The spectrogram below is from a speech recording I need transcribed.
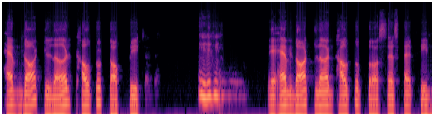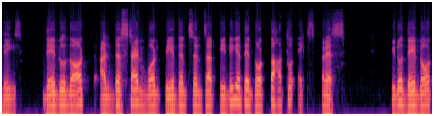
have not learned how to talk to each other. Hmm. They have not learned how to process their feelings. They do not understand what they themselves are feeling and they don't know how to express. You know, they don't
